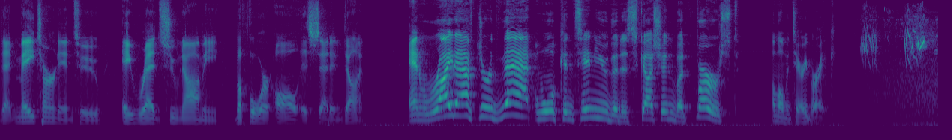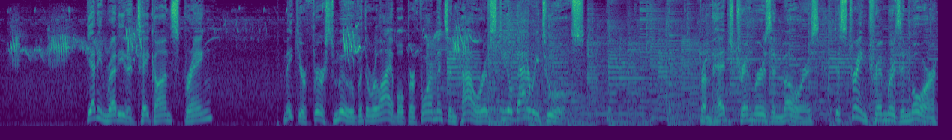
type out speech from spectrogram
that may turn into a red tsunami before all is said and done. And right after that, we'll continue the discussion, but first, a momentary break. Getting ready to take on spring? Make your first move with the reliable performance and power of STIHL battery tools. From hedge trimmers and mowers to string trimmers and more,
